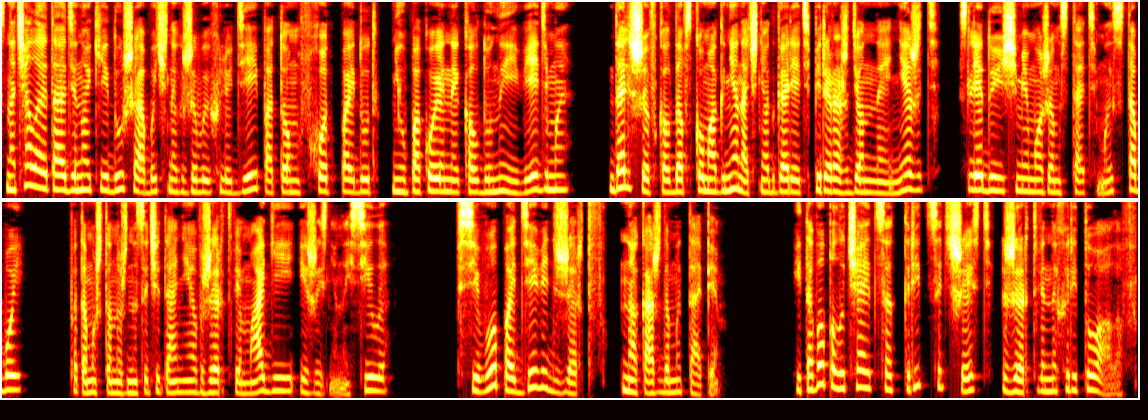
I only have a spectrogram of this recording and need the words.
Сначала это одинокие души обычных живых людей, потом в ход пойдут неупокоенные колдуны и ведьмы. Дальше в колдовском огне начнет гореть перерожденная нежить. Следующими можем стать мы с тобой, потому что нужно сочетание в жертве магии и жизненной силы. Всего по 9 жертв на каждом этапе. Итого получается 36 жертвенных ритуалов.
